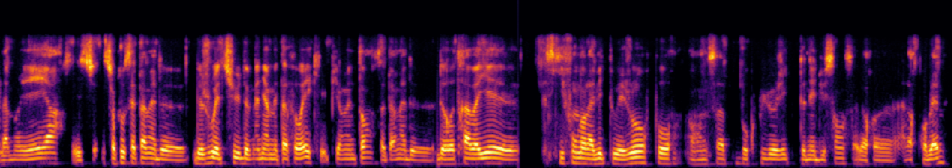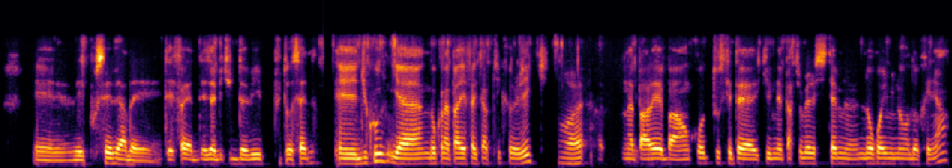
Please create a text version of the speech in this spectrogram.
la mollère. Surtout, ça permet de, de, jouer dessus de manière métaphorique et puis en même temps, ça permet de, de retravailler euh, ce qu'ils font dans la vie de tous les jours pour rendre ça beaucoup plus logique, donner du sens à, leur, à leurs problèmes et les pousser vers des, des, des, habitudes de vie plutôt saines. Et du coup, il y a donc on a parlé des facteurs psychologiques. Ouais. On a parlé, bah, en gros, de tout ce qui était qui venait perturber le système neuro-immuno-endocrinien.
